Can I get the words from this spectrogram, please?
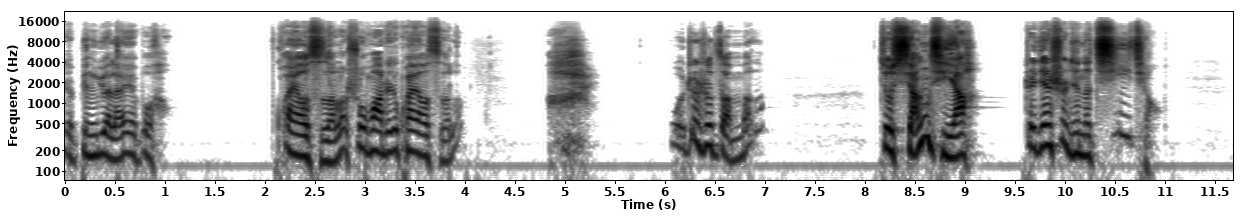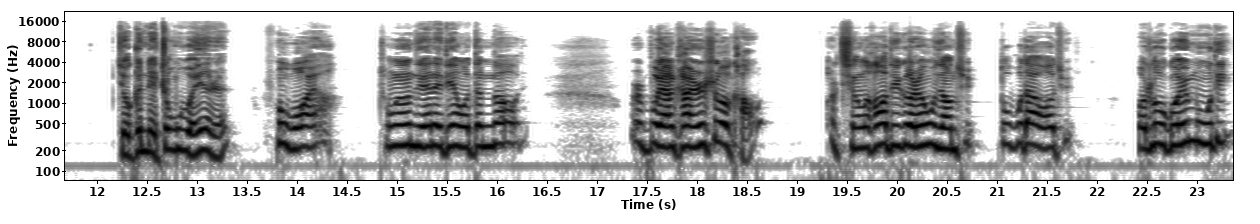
这病越来越不好，快要死了。说话这就快要死了。唉，我这是怎么了？就想起呀这件事情的蹊跷，就跟这周围的人说：“我呀，重阳节那天我登高去，我说不想看人烧烤，我请了好几个人，我想去，都不带我去。我路过一墓地，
